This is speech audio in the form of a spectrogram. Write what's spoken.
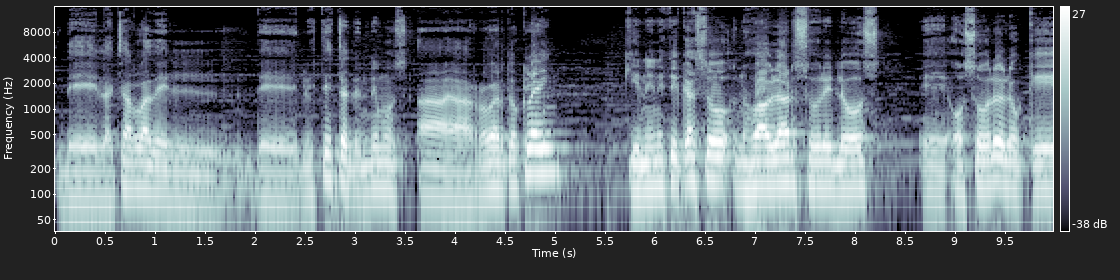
de la charla de Luis Testa tendremos a Roberto Klein, quien en este caso nos va a hablar sobre los o sobre lo que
